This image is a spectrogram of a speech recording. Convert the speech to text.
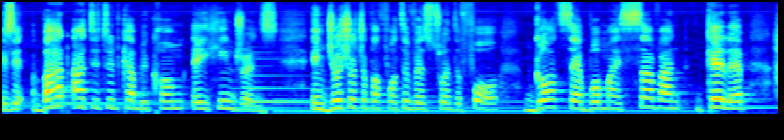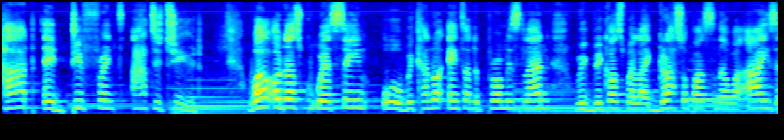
You see, bad attitude can become a hindrance. In Joshua chapter 14, verse 24, God said, But my servant Caleb had a different attitude. While others were saying, Oh, we cannot enter the promised land because we're like grasshoppers in our eyes.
